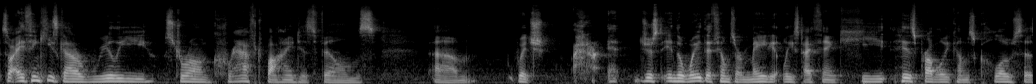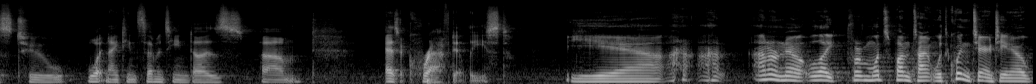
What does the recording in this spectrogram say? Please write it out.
so I think he's got a really strong craft behind his films, um, which just in the way that films are made, at least I think he his probably comes closest to what 1917 does um, as a craft, at least. Yeah, I, I, I don't know. Like from Once Upon a Time with Quentin Tarantino,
